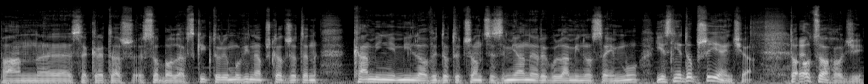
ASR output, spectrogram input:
pan e, sekretarz Sobolewski, który mówi na przykład, że ten kamień milowy dotyczący zmiany regulaminu Sejmu jest nie do przyjęcia. To o co chodzi?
